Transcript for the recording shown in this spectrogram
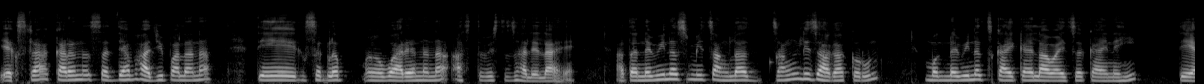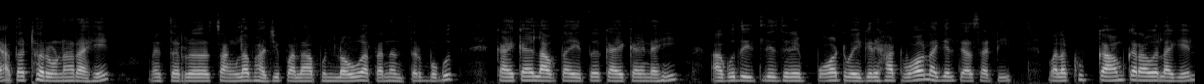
एक्स्ट्रा कारण सध्या भाजीपाला ना ते सगळं वाऱ्यांना वाऱ्यानं ना अस्तव्यस्त झालेलं आहे. आता नवीनच मी चांगला चांगली जागा करून मग नवीनच काय काय लावायचं काय नाही ते आता ठरवणार आहे. तर चांगला भाजीपाला आपण लावू. आता नंतर बघूत काय काय लावता येतं काय काय नाही. अगोदर इथले जरे पॉट वगैरे हटवावं लागेल त्यासाठी. मला खूप काम करावं लागेल.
